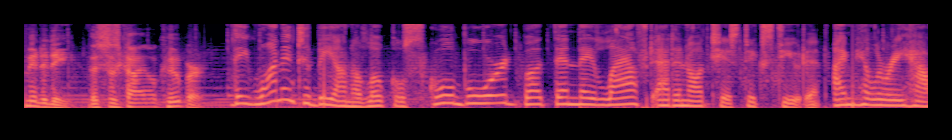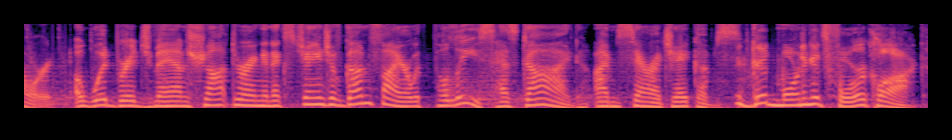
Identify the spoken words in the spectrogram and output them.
Community. This is Kyle Cooper. They wanted to be on a local school board, but then they laughed at an autistic student. I'm Hillary Howard. A Woodbridge man shot during an exchange of gunfire with police has died. I'm Sarah Jacobs. Good morning. It's 4 o'clock.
